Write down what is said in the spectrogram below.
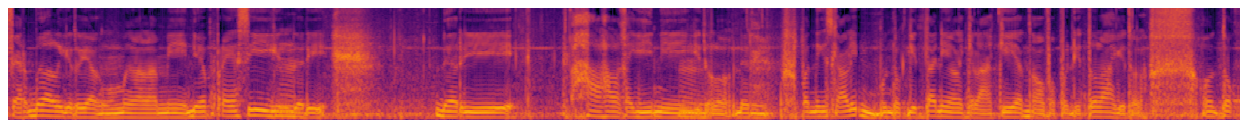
verbal gitu yang mengalami depresi gitu dari dari hal-hal kayak gini gitu loh. Dan penting sekali untuk kita nih laki-laki atau apa pun itulah gitu loh. Untuk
